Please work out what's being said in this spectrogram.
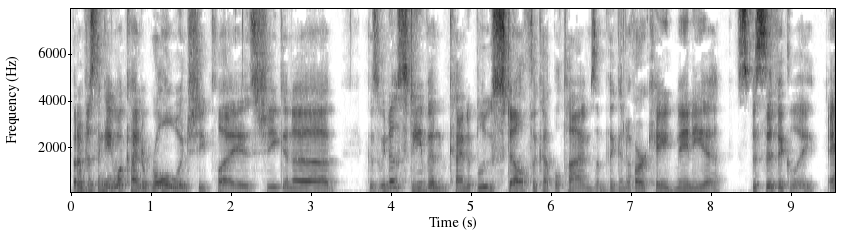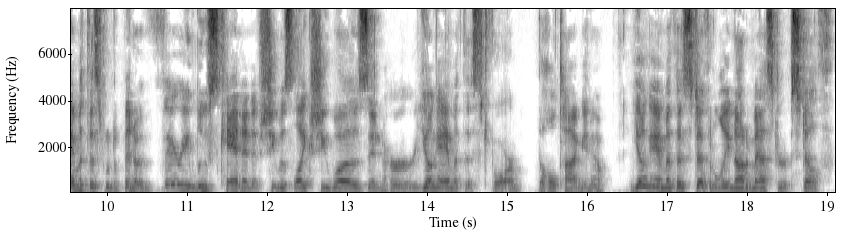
But I'm just thinking, what kind of role would she play? Is she gonna. Because we know Steven kind of blew stealth a couple times. I'm thinking of Arcade Mania specifically. Amethyst would have been a very loose cannon if she was like she was in her young Amethyst form the whole time, you know? Young Amethyst, definitely not a master of stealth.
